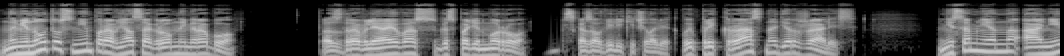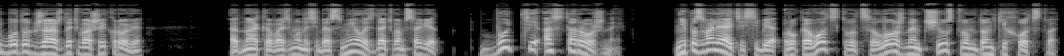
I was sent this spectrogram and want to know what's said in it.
На минуту с ним поравнялся огромный Мирабо. «Поздравляю вас, господин Моро», — сказал великий человек, — «вы прекрасно держались. Несомненно, они будут жаждать вашей крови. Однако возьму на себя смелость дать вам совет. Будьте осторожны. Не позволяйте себе руководствоваться ложным чувством донкихотства.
